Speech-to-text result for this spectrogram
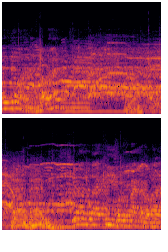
How you doing? All right? We are the Black Keys. Welcome back to Ohio.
